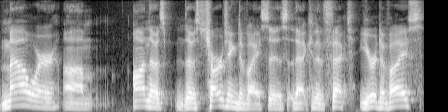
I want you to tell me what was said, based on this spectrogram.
malware um, on those those charging devices that can affect your device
